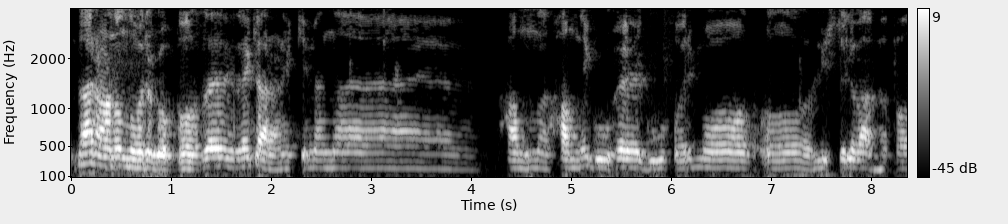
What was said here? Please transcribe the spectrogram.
Der har han noen år å gå på, det, det klarer han ikke. Men uh, han, han i god, uh, god form og, og lyst til å være med på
